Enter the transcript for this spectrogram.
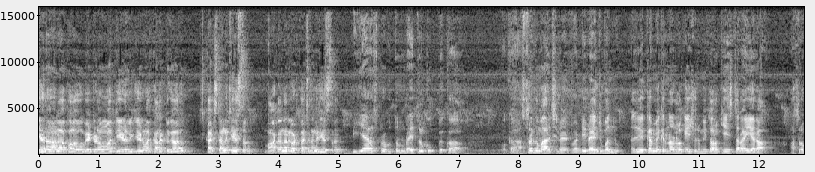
జనాల పలవ పెట్టడం అది చేయడం ఇది చేయడం అది కరెక్ట్ కాదు. ఖచ్చితంగా చేస్తారు. మాట అన్నారు కాబట్టి ఖచ్చితంగా చేస్తారు అది. బీఆర్ఎస్ ప్రభుత్వం రైతులకు ఒక ఒక అస్త్రంగా మార్చినటువంటి రైతు బంధు. అది ఎకరం ఎకరన్నరలోకి వేసి మిగతా వాళ్ళకి వేస్తారా అయ్యారా? అసలు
